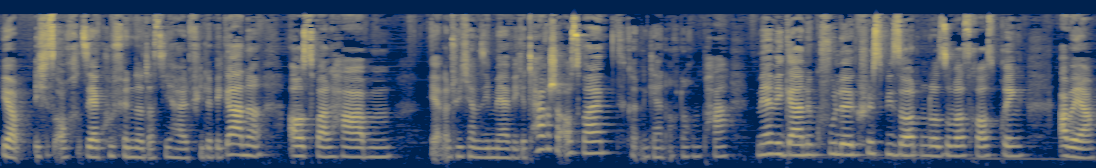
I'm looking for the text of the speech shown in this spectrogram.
ja, ich es auch sehr cool finde, dass sie halt viele vegane Auswahl haben. Ja, natürlich haben sie mehr vegetarische Auswahl. Sie könnten gerne auch noch ein paar mehr vegane, coole Crispy-Sorten oder sowas rausbringen. Aber ja,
